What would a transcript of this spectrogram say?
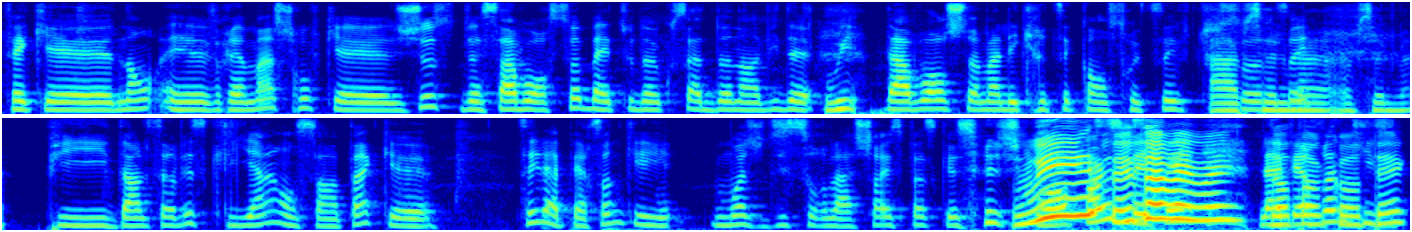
Fait que euh, non, euh, vraiment, je trouve que juste de savoir ça, ben tout d'un coup, ça te donne envie de Oui. d'avoir justement les critiques constructives, tout ça, sais. Absolument, absolument. Puis dans le service client, on s'entend que, tu sais, la personne qui est, moi je dis sur la chaise parce que je suis Oui, c'est ça, oui, oui. La Dans ton personne qui- contexte,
